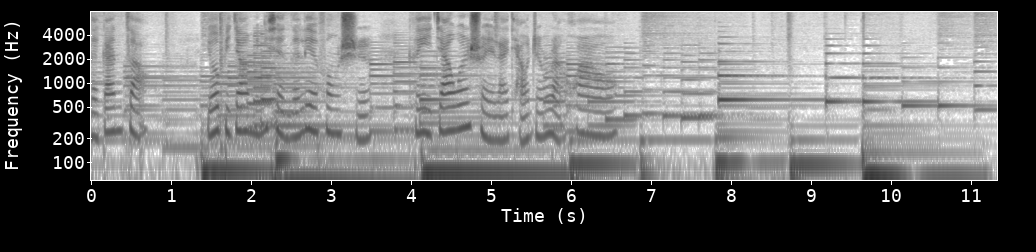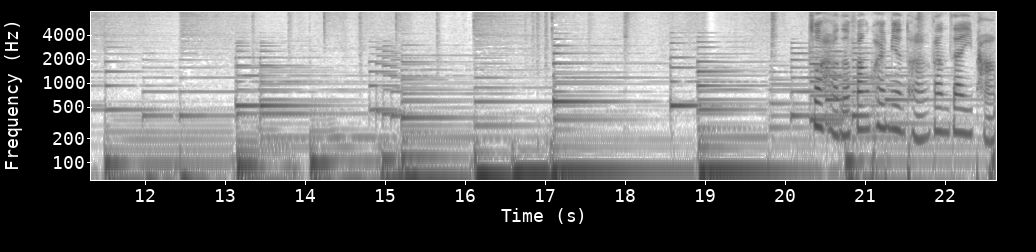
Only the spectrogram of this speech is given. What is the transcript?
的干燥。有比较明显的裂缝时，可以加温水来调整软化哦。做好的方块面团放在一旁，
